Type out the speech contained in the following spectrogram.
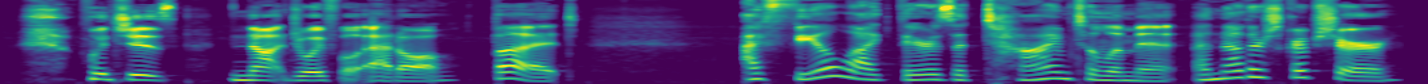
which is not joyful at all. But I feel like there's a time to lament. Another scripture.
